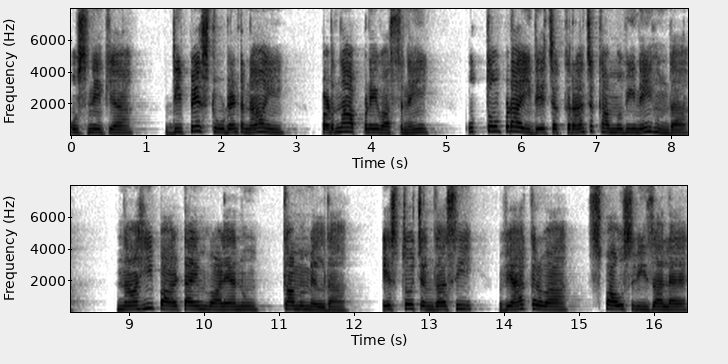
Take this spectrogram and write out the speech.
ਉਸਨੇ ਕਿਹਾ, ਦੀਪੇ, ਸਟੂਡੈਂਟ ਨਾ ਆਈ ਪੜਨਾ ਆਪਣੇ ਵੱਸ ਨਹੀਂ ਉੱਤੋਂ ਪੜ੍ਹਾਈ ਦੇ ਚੱਕਰਾਂ 'ਚ ਕੰਮ ਵੀ ਨਹੀਂ ਹੁੰਦਾ, ਨਾ ਹੀ ਪਾਰਟ ਟਾਈਮ ਵਾਲਿਆਂ ਨੂੰ ਕੰਮ ਮਿਲਦਾ। ਇਸ ਤੋਂ ਚੰਗਾ ਸੀ ਵਿਆਹ ਕਰਵਾ ਸਪਾਊਸ ਵੀਜ਼ਾ ਲੈ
